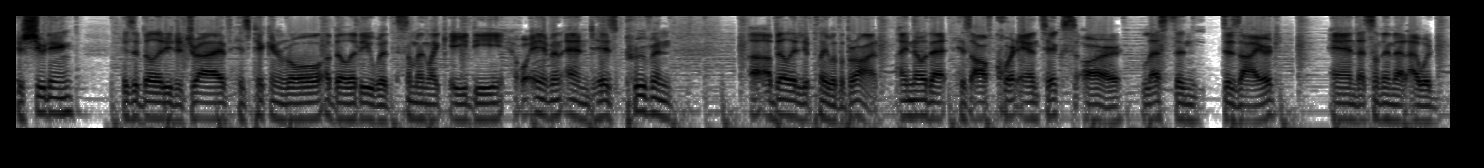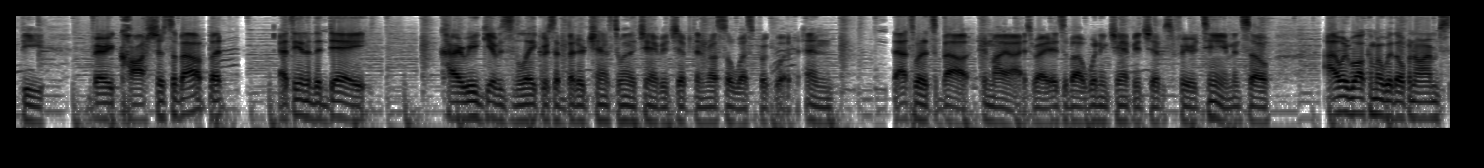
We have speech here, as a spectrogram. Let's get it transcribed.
his shooting, his ability to drive, his pick and roll ability with someone like AD, or even and his proven uh, ability to play with LeBron. I know that his off-court antics are less than desired, and that's something that I would be very cautious about. But at the end of the day, Kyrie gives the Lakers a better chance to win the championship than Russell Westbrook would, and that's what it's about in my eyes, right? It's about winning championships for your team, and so I would welcome it with open arms,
